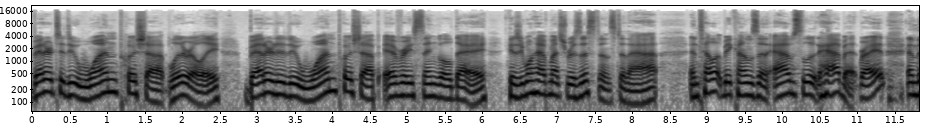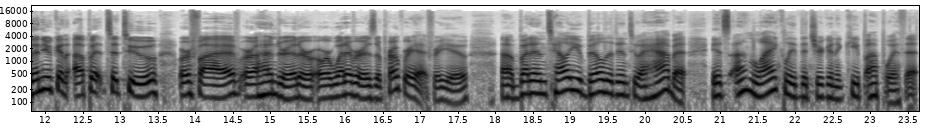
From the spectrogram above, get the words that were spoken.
Better to do one push up, literally, better to do one push up every single day because you won't have much resistance to that until it becomes an absolute habit, right? And then you can up it to two or five or a hundred or, or whatever is appropriate for you. Uh, but until you build it into a habit, it's unlikely that you're going to keep up with it,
